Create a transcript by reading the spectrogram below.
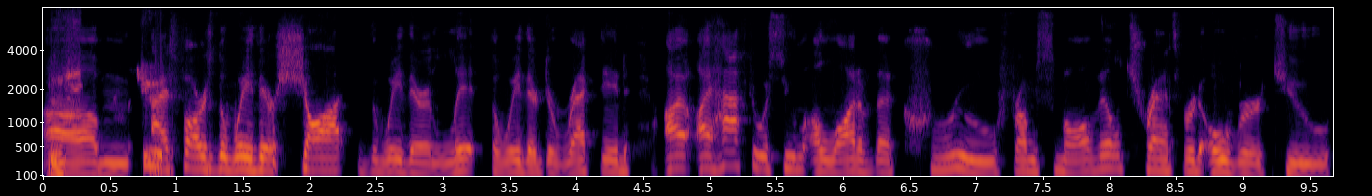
Um, as far as the way they're shot, the way they're lit, the way they're directed, I, I have to assume a lot of the crew from Smallville transferred over to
